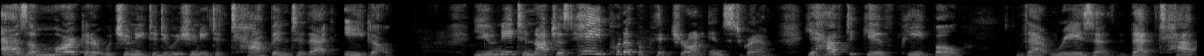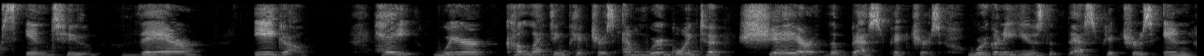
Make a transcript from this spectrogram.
as a marketer, what you need to do is you need to tap into that ego. You need to not just, hey, put up a picture on Instagram. You have to give people that reason that taps into their ego. Hey, we're collecting pictures and we're going to share the best pictures. We're going to use the best pictures in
